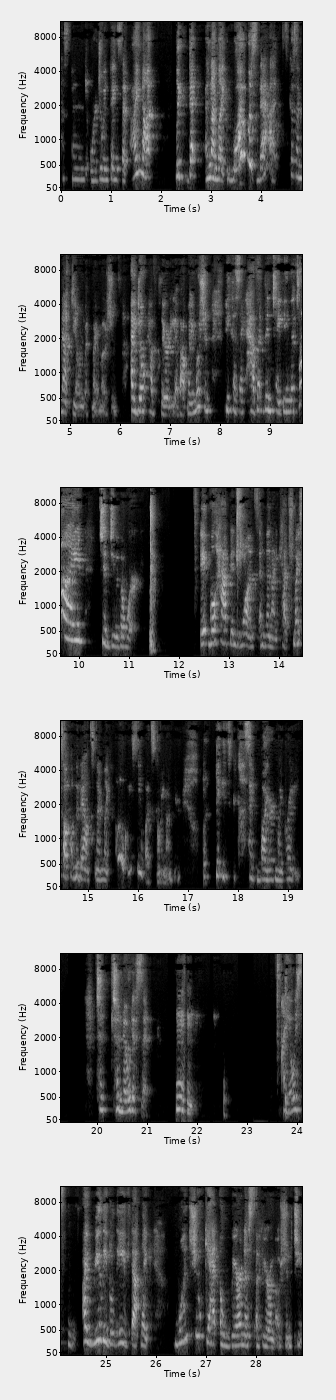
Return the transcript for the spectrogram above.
husband or doing things that I'm not like that. And I'm like, what was that? Because I'm not dealing with my emotions. I don't have clarity about my emotion because I haven't been taking the time to do the work it will happen once and then I catch myself on the bounce and I'm like, oh, I see what's going on here. But it's because I've wired my brain to, to notice it. Mm. I always, I really believe that like once you get awareness of your emotions, you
